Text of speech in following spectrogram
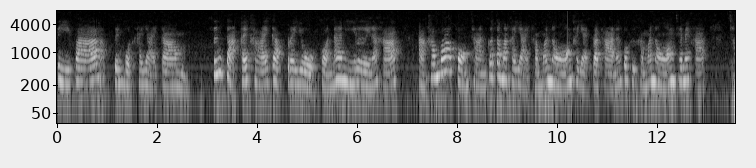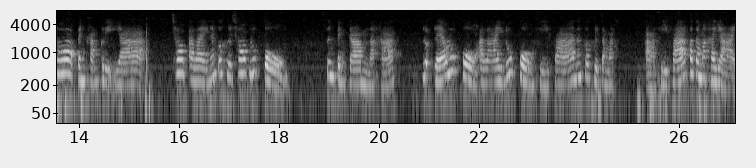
สีฟ้า เป็นบทขยายกรรม ซึ่งจะคล้ายๆกับประโยคก่อนหน้านี้เลยนะคะอะคำว่าของฉันก็จะมาขยายคำว่าน้อง ขยายประธานนั่นก็คือคำว่าน้องใช่ไหมคะ ชอบเป็นคำกริยา ชอบอะไรนั่นก็คือชอบลูกโป่ง ซึ่งเป็นกรรมนะคะ แล้วลูกโป่งอะไร ลูกโป่งสีฟ้านั่นก็คือจะมาสีฟ้าก็จะมาขยาย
